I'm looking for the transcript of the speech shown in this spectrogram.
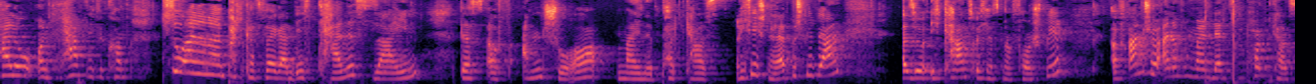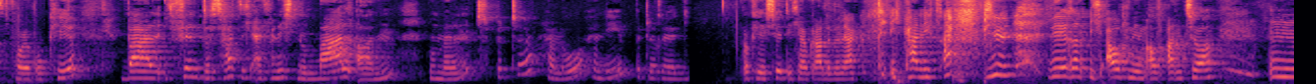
Hallo und herzlich willkommen zu einer neuen Podcast-Folge an dich. Kann es sein, dass auf Anshore meine Podcasts richtig schnell abgespielt werden? Also ich kann es euch jetzt mal vorspielen. Auf Anshore eine von meinen letzten Podcast-Folgen, okay? Weil ich finde, das hört sich einfach nicht normal an. Moment, bitte. Hallo, Handy, bitte reagieren. Okay, shit, ich habe gerade bemerkt, ich kann nichts abspielen, während ich aufnehme auf Anchor. Mm,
